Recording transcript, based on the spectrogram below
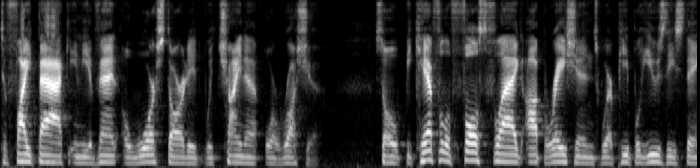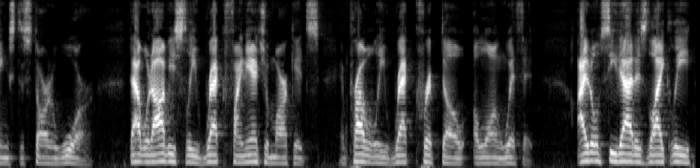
to fight back in the event a war started with China or Russia. So be careful of false flag operations where people use these things to start a war. That would obviously wreck financial markets and probably wreck crypto along with it. I don't see that as likely,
